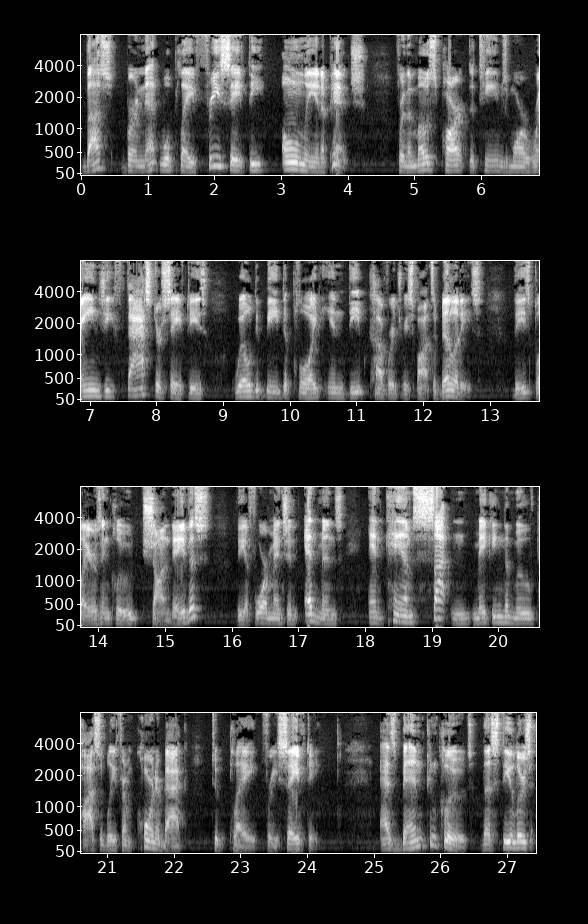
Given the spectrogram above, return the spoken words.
Thus, Burnett will play free safety only in a pinch. For the most part, the team's more rangy, faster safeties will be deployed in deep coverage responsibilities. These players include Sean Davis, the aforementioned Edmunds, and Cam Sutton making the move possibly from cornerback to play free safety. As Benz concludes, the Steelers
